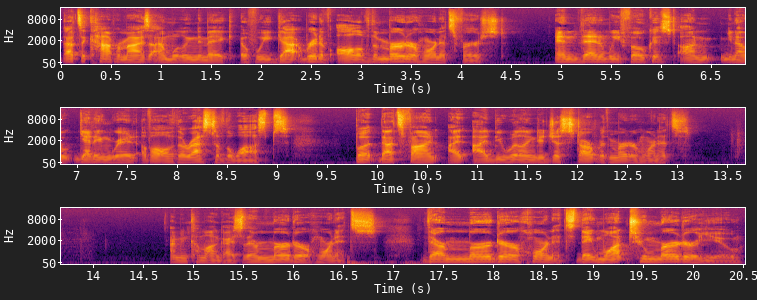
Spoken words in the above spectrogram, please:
that's a compromise I'm willing to make if we got rid of all of the murder hornets first, and then we focused on, you know, getting rid of all of the rest of the wasps. But that's fine. I, I'd be willing to just start with murder hornets. I mean, come on, guys. They're murder hornets. They're murder hornets. They want to murder you.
